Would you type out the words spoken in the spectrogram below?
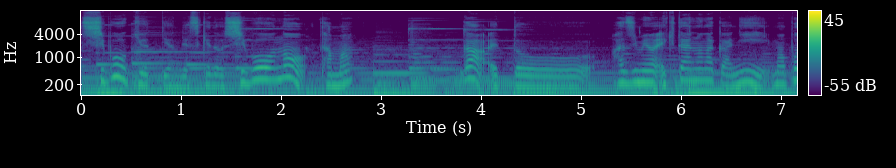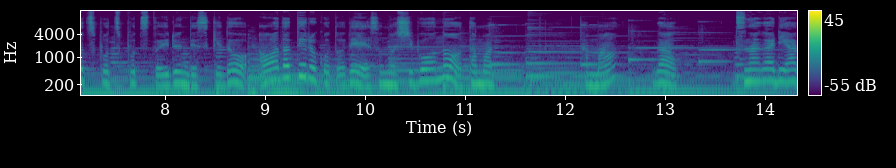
脂肪球っていうんですけど脂肪の玉が、えっと、初めは液体の中に、まあ、ポツポツポツといるんですけど泡立てることでその脂肪の玉玉がつながり合っ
